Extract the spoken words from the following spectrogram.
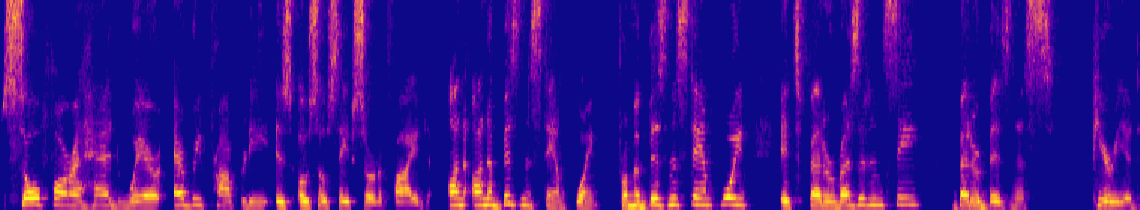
so far ahead where every property is oh OSO safe certified on, on a business standpoint. From a business standpoint, it's better residency, better business, period.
